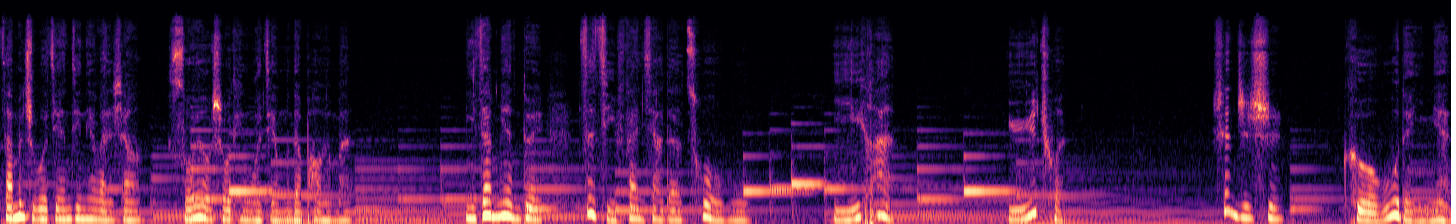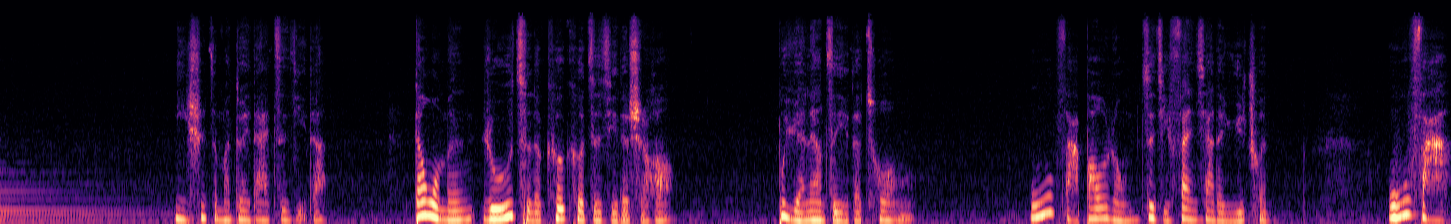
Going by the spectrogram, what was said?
咱们直播间今天晚上所有收听我节目的朋友们，你在面对自己犯下的错误、遗憾、愚蠢，甚至是可恶的一面，你是怎么对待自己的？当我们如此的苛刻自己的时候，不原谅自己的错误，无法包容自己犯下的愚蠢，无法。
